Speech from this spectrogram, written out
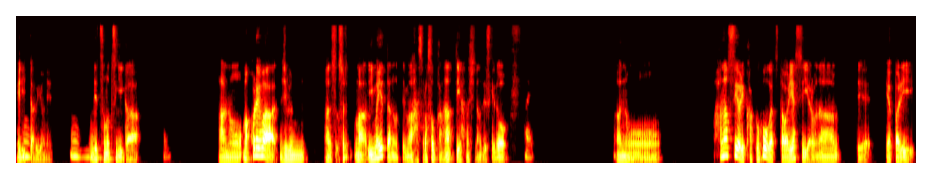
メリットあるよね。うん。で、その次がはい、あの、まあ、これは自分、あそそれ、まあ、今言ったのって、まあ、そらそうかなっていう話なんですけど、はいあの、話すより書く方が伝わりやすいやろうなって、やっぱり、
